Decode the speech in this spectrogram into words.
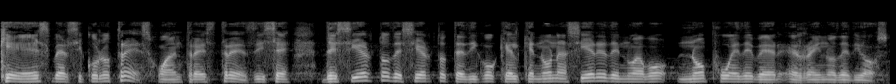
que es versículo 3, Juan 3, 3. Dice, de cierto, de cierto te digo que el que no naciere de nuevo no puede ver el reino de Dios.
